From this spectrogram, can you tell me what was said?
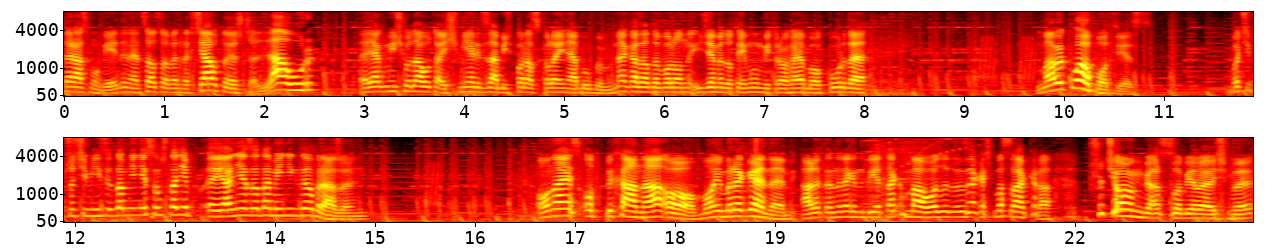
Teraz mówię, jedyne co, co będę chciał, to jeszcze laur. E, Jakby mi się udało tutaj śmierć zabić po raz kolejny, byłbym mega zadowolony. Idziemy do tej mumii trochę, bo kurde... Mały kłopot jest. Bo ci przeciwnicy do mnie nie są w stanie... e, Ja nie zadam jej nigdy obrażeń. Ona jest odpychana, o, moim regenem, ale ten regen bije tak mało, że to jest jakaś masakra. Przyciąga sobie weźmy.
